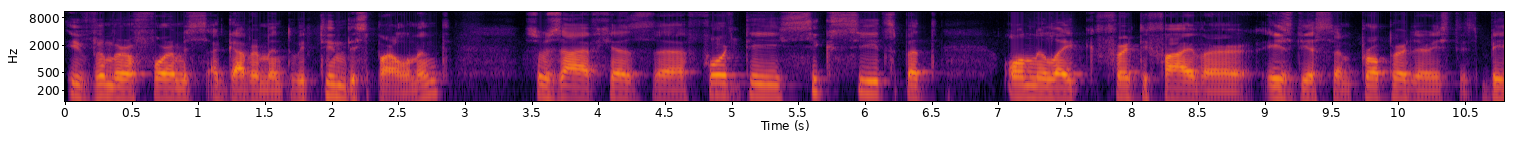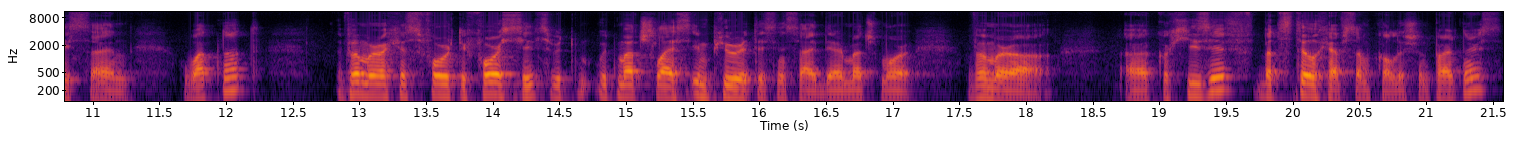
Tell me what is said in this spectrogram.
if VMRO forms a government within this parliament, so Zaev has uh, 46 seats, but only like 35 are SDSM proper, there is this is BESA and whatnot. VMRO has 44 seats with, with much less impurities inside. They're much more VMRO uh, cohesive, but still have some coalition partners.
